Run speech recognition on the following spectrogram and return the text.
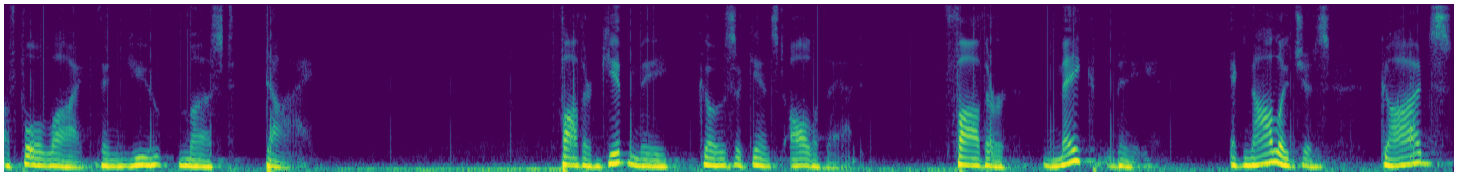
a full life, then you must die. Father, give me goes against all of that. Father, make me, acknowledges God's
